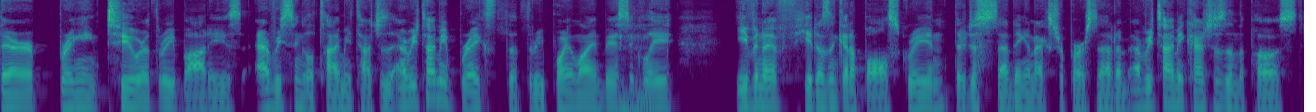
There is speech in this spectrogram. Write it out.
they're bringing two or three bodies every single time he touches. Every time he breaks the three point line, mm-hmm. basically, mm-hmm. even if he doesn't get a ball screen, they're just sending an extra person at him. Every time he catches in the post,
